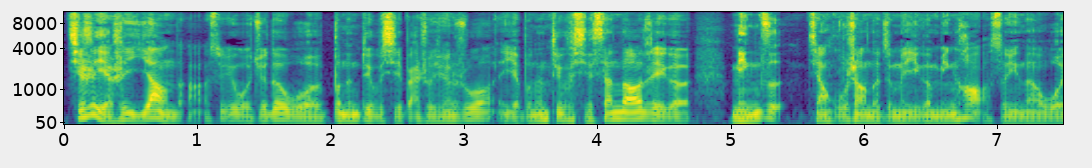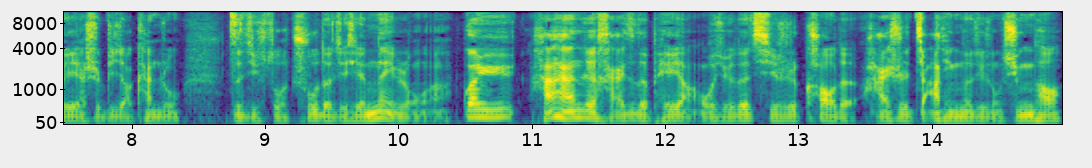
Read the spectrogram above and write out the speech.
其实也是一样的啊。所以我觉得我不能对不起百蛇全说，也不能对不起三刀这个名字，江湖上的这么一个名号。所以呢，我也是比较看重自己所出的这些内容啊。关于韩寒这孩子的培养，我觉得其实靠的。还是家庭的这种熏陶，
